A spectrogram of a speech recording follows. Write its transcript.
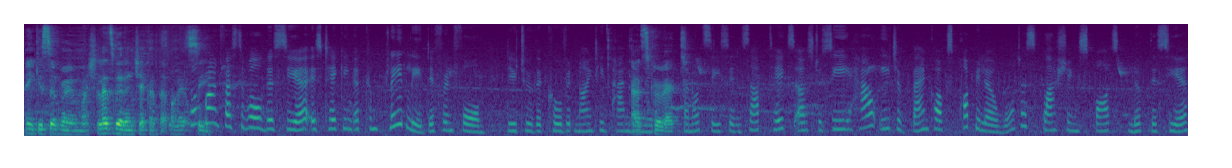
Thank you so very much. Let's go ahead and check out that one. Let's see. Songkran Festival this year is taking a completely different form due to the COVID-19 pandemic. That's correct. Panotsi Sinsap takes us to see how each of Bangkok's popular water splashing spots look this year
